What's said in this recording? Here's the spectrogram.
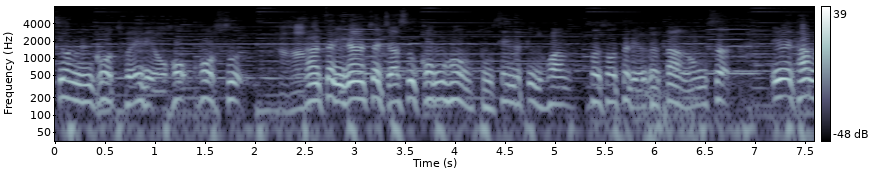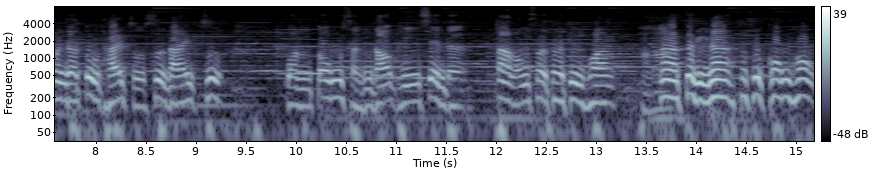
希望能够垂柳后后世。那这里呢，最主要是供奉祖先的地方，所以说这里有个大龙社，因为他们的渡台主是来自广东省饶平县的大龙社这个地方。那这里呢，就是供奉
